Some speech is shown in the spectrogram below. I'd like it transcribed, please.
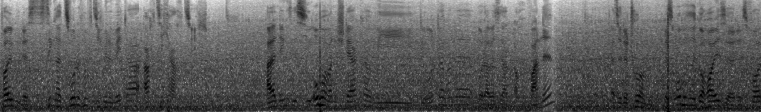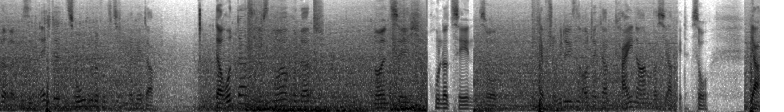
folgendes. Das Ding hat 250 mm, 80-80. Allerdings ist die Oberwanne stärker wie die Unterwanne, oder besser gesagt auch Wanne. Also der Turm. Das obere Gehäuse, das vordere, das sind echte 250 mm. Darunter sind es nur 190, 110. So. Ich habe schon wieder diesen Outtake gehabt. Keine Ahnung, was hier abgeht. So. Ja.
